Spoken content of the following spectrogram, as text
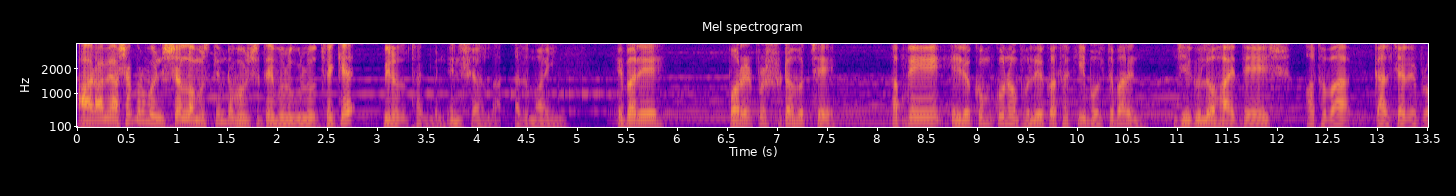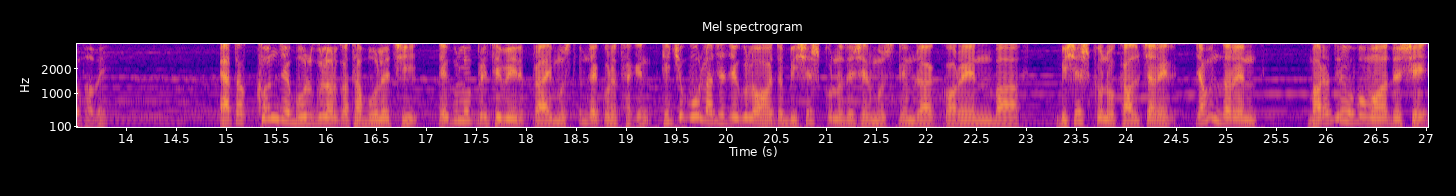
আর আমি আশা করব ইনশাল্লাহ মুসলিমরা ভবিষ্যতে এই ভুলগুলো থেকে বিরত থাকবেন। ইনশাআল্লাহ আজমাইন। এবারে পরের প্রশ্নটা হচ্ছে আপনি এরকম কোনো ভুলের কথা কি বলতে পারেন যেগুলো হয় দেশ অথবা কালচারের প্রভাবে? এতক্ষণ যে ভুলগুলোর কথা বলেছি এগুলো পৃথিবীর প্রায় মুসলিমরা করে থাকেন। কিছু ভুল আছে যেগুলো হয়তো বিশেষ কোনো দেশের মুসলিমরা করেন বা বিশেষ কোনো কালচারের যেমন ধরেন ভারতীয় উপমহাদেশে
